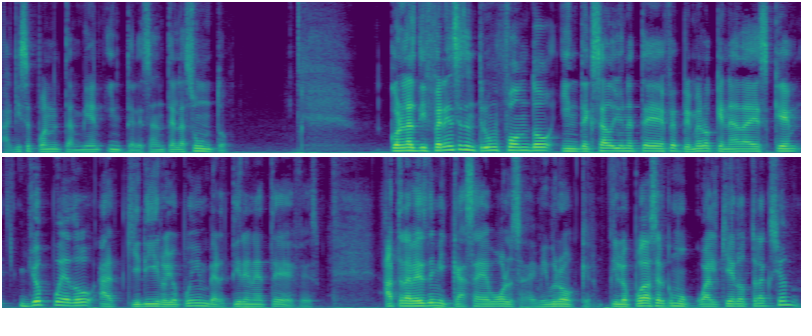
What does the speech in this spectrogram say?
Aquí se pone también interesante el asunto. Con las diferencias entre un fondo indexado y un ETF, primero que nada es que yo puedo adquirir o yo puedo invertir en ETFs a través de mi casa de bolsa, de mi broker, y lo puedo hacer como cualquier otra acción,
